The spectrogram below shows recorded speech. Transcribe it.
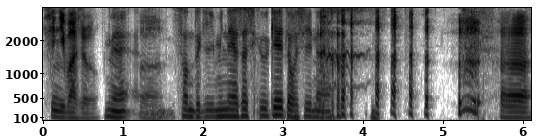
死に場所。ね。うんその時みんな優しく受け入れてほしいな。あ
